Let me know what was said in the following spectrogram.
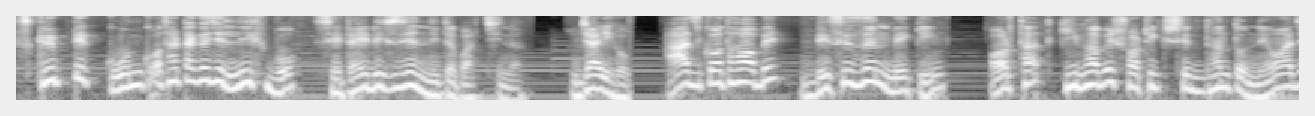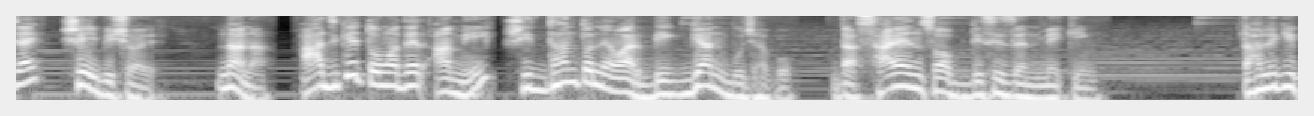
স্ক্রিপ্টে কোন কথাটাকে যে লিখব সেটাই ডিসিশন নিতে পারছি না। যাই হোক, আজ কথা হবে ডিসিশন মেকিং অর্থাৎ কীভাবে সঠিক সিদ্ধান্ত নেওয়া যায় সেই বিষয়ে। না না আজকে তোমাদের আমি সিদ্ধান্ত নেওয়ার বিজ্ঞান বুঝাবো the science of decision making তাহলে কি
